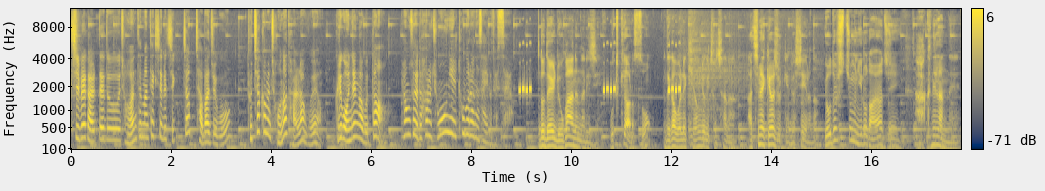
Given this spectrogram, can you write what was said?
집에 갈 때도 저한테만 택시를 직접 잡아주고 도착하면 전화 달라고 해요. 그리고 언젠가부터 평소에도 하루 종일 톡을 하는 사이가 됐어요 너 내일 요가하는 날이지 어떻게 알았어? 내가 원래 기억력이 좋잖아 아침에 깨워줄게 몇 시에 일어나? 8시쯤은 일어나야지 아 큰일 났네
